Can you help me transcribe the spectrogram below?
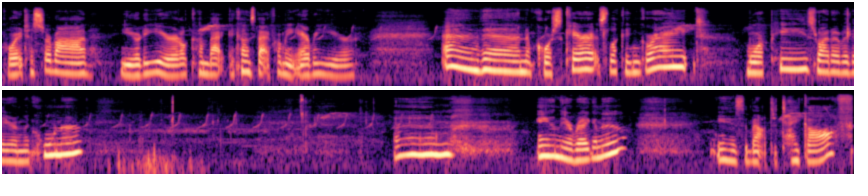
for it to survive year to year. It'll come back. It comes back for me every year. And then, of course, carrots looking great. More peas right over there in the corner. Um, and the oregano is about to take off.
